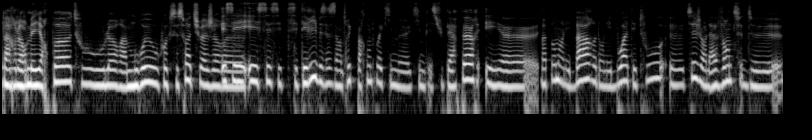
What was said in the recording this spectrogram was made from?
Par leur meilleur pote ou leur amoureux ou quoi que ce soit, tu vois, genre... Et euh, c'est terrible, ça c'est un truc par contre ouais, qui, me, qui me fait super peur. Et euh, maintenant dans les bars, dans les boîtes et tout, euh, tu sais genre la vente de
